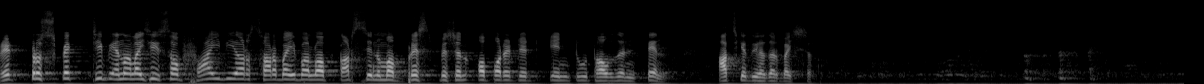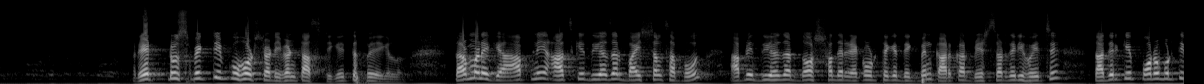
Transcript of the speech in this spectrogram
retrospective analysis of five year survival of carcinoma breast patient operated in 2010 আজকে দুই হাজার বাইশ সাল রেট্রোস্পেকটিভ কোহোর্ট স্টাডি ফ্যান্টাস্টিক এই তো হয়ে গেল তার মানে কি? আপনি আজকে দুই হাজার বাইশ সাল সাপোজ আপনি দুই হাজার দশ সালের রেকর্ড থেকে দেখবেন কার কার ব্রেস্ট সার্জারি হয়েছে, তাদেরকে পরবর্তী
